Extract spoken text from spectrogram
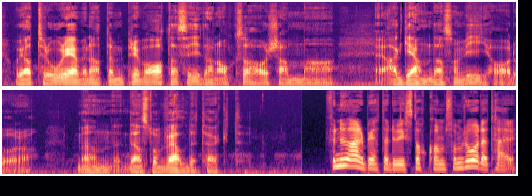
Och jag tror även att den privata sidan också har samma eh, agenda som vi har då. då. Men den står väldigt högt. För nu arbetar du i Stockholmsområdet här.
